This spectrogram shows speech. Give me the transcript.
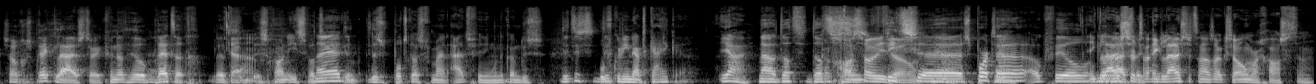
zo'n gesprek luister. Ik vind dat heel prettig. Dat Ja. is gewoon iets wat. Nou ja, ik- dit- dus podcast voor mijn uitvinding, want dan kan ik dus Dit is... hoef Dit, ik er niet naar te kijken. Ja, nou, dat... dat is gewoon sowieso. fietsen, Ja. sporten, Ja. ook veel. Ik luister, ik. luister trouwens ook zomergasten.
